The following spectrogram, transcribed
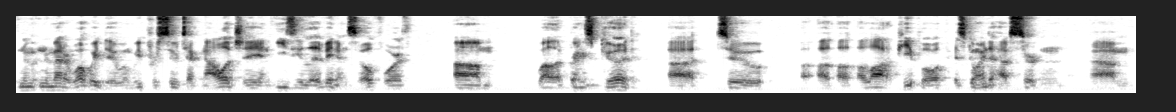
no, no, matter what we do, when we pursue technology and easy living and so forth, um, while it brings good uh, to a, a, a, lot of people, it's going to have certain um,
